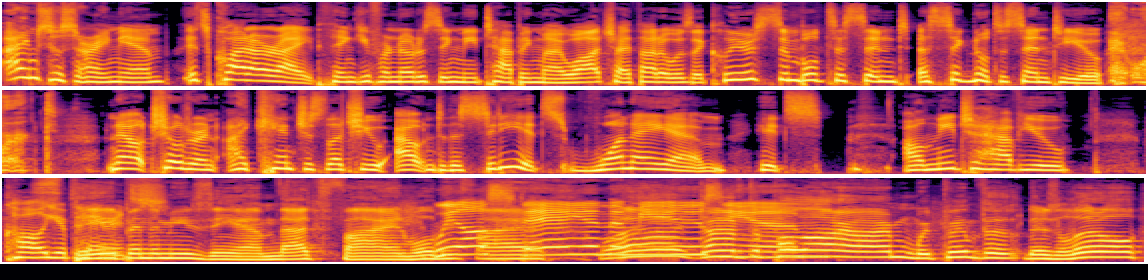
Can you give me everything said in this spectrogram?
I'm so sorry, ma'am. It's quite all right. Thank you for noticing me tapping my watch. I thought it was a clear symbol to send, a signal to send to you. It worked. Now, children, I can't just let you out into the city. It's 1 a.m. It's. I'll need to have you call your parents. in the museum. That's fine. We'll, be We'll fine. stay in the Well, Don't have to pull our arm. We put the. There's a little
